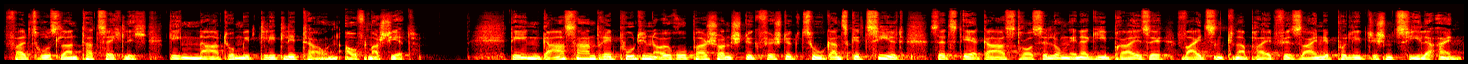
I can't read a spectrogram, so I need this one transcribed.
falls Russland tatsächlich gegen NATO-Mitglied Litauen aufmarschiert? Den Gashahn dreht Putin Europa schon Stück für Stück zu. Ganz gezielt setzt er Gasdrosselung, Energiepreise, Weizenknappheit für seine politischen Ziele ein.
